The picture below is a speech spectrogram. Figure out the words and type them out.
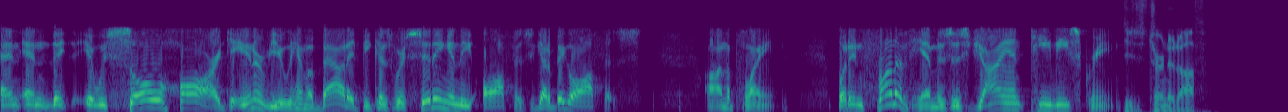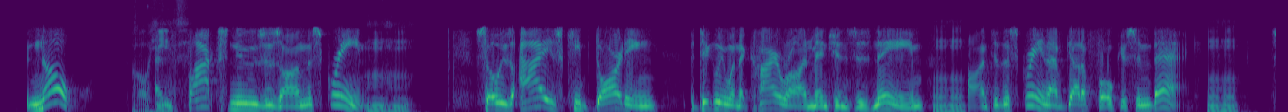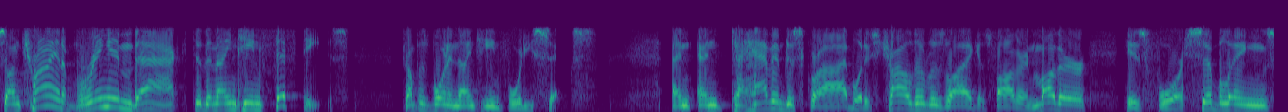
and and they, it was so hard to interview him about it because we're sitting in the office he's got a big office on the plane but in front of him is this giant tv screen Did you just turn it off? no Oh, and fox news is on the screen hmm so his eyes keep darting particularly when the chiron mentions his name hmm onto the screen i've got to focus him back hmm So I'm trying to bring him back to the 1950s. Trump was born in 1946. And and to have him describe what his childhood was like, his father and mother, his four siblings,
